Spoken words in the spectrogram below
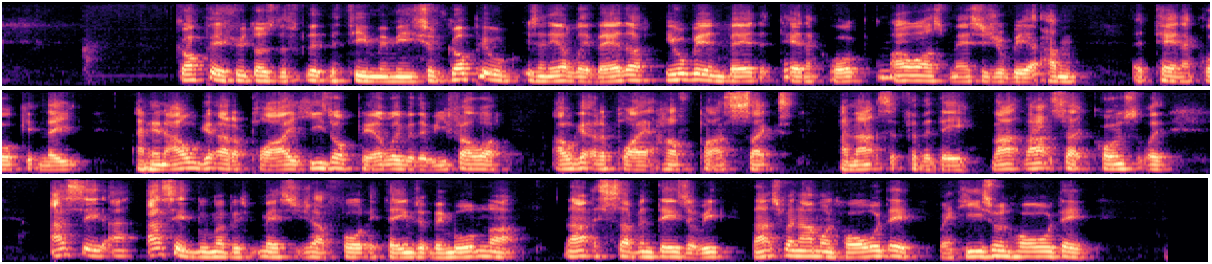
Guppy, who does the, the, the team with me, so Guppy will, is an early bedder. He'll be in bed at 10 o'clock. My last message will be at him at 10 o'clock at night, and then I'll get a reply. He's up early with a wee fella. I'll get a reply at half past six, and that's it for the day. That That's it constantly. I say I, I said we maybe message her 40 times, it'd be more than that. That is seven days a week. That's when I'm on holiday, when he's on holiday,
